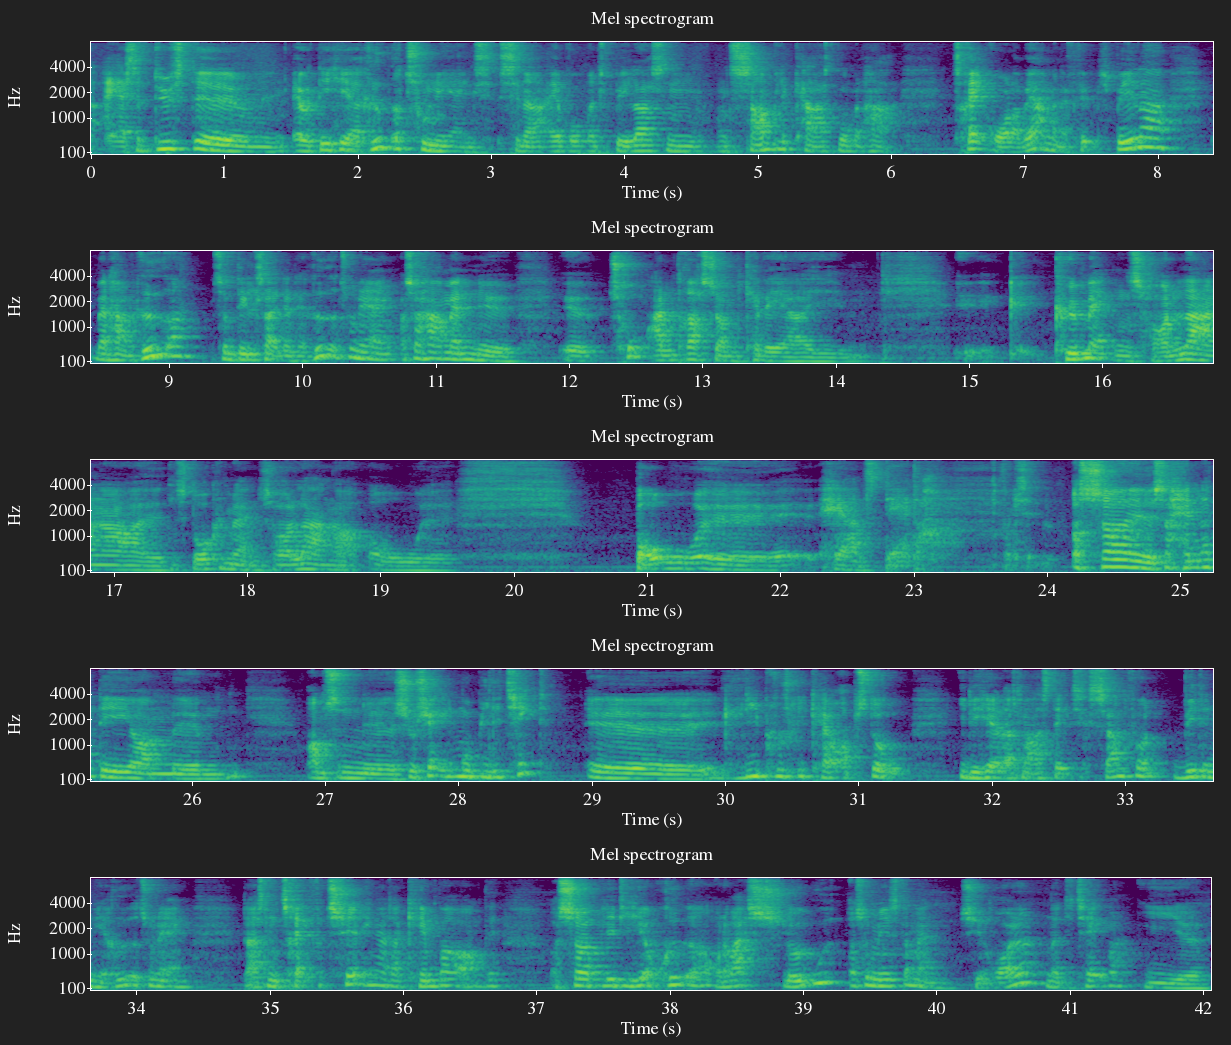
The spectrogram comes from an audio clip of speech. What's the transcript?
Nej, altså dyst øh, er jo det her ridderturneringsscenarie, hvor man spiller sådan en ensemblecast, hvor man har tre roller hver, man er fem spillere, man har en ridder, som deltager i den her ridderturnering, og så har man øh, øh, to andre, som kan være øh, øh, købmandens håndlanger, øh, den store købmandens håndlanger og øh, borg øh, herrens datter, for eksempel. Og så, øh, så handler det om, øh, om sådan øh, social mobilitet, øh, lige pludselig kan opstå i det her ellers meget statiske samfund ved den her ridderturnering. Der er sådan tre fortællinger, der kæmper om det, og så bliver de her ridder undervejs slået ud, og så mister man sin rolle, når de taber i, øh,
